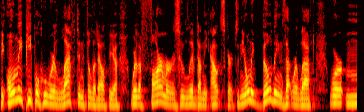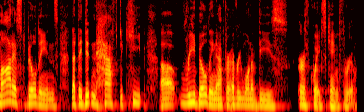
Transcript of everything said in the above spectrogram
The only people who were left in Philadelphia were the farmers who lived on the outskirts. And the only buildings that were left were modest buildings that they didn't have to keep uh, rebuilding after every one of these earthquakes came through.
